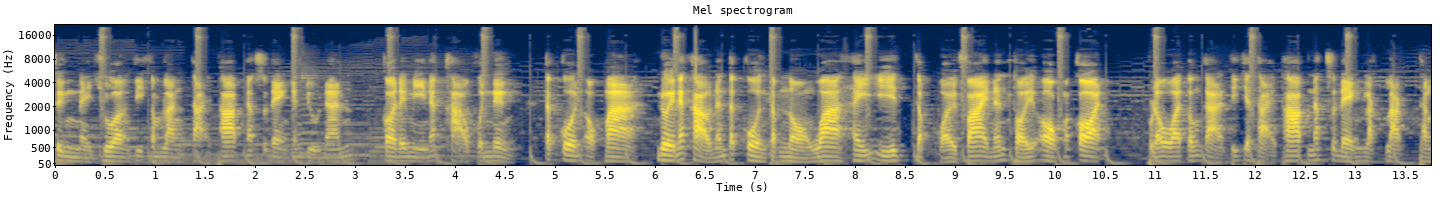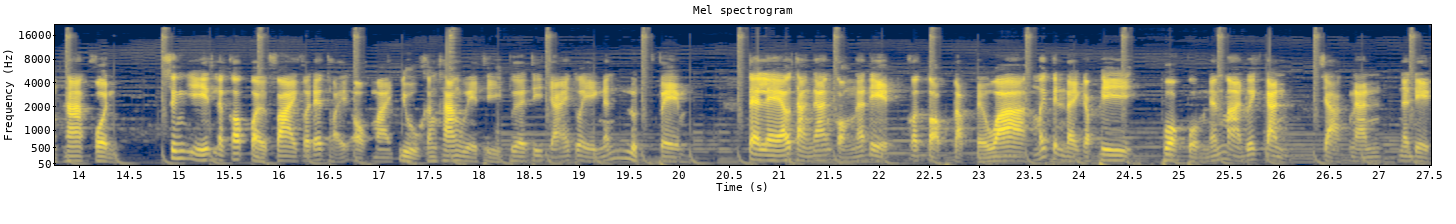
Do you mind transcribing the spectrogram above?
ซึ่งในช่วงที่กำลังถ่ายภาพนักแสดงกันอยู่นั้น ก็ได้มีนักข่าวคนหนึ่ง ตะโกนออกมา โดยนักข่าวนั้นตะโกนตำหนองว่าให้อีทกับปอยฝ้ายนั้นถอยออกมาก่อน เพราะว่าต้องการที่จะถ่ายภาพนักแสดงหลักๆ ทั้ง 5 คน ซึ่งอีทแล้วก็ปล่อยฝ้ายก็ได้ถอยออกมาอยู่ข้างๆเวที เพื่อที่จะให้ตัวเองนั้นหลุดเฟรม แต่แล้วทางด้านของนาเดชก็ตอบกลับไปว่าไม่เป็นไรครับพี่ พวกผมนั้นมาด้วยกัน จากนั้นนาเดช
